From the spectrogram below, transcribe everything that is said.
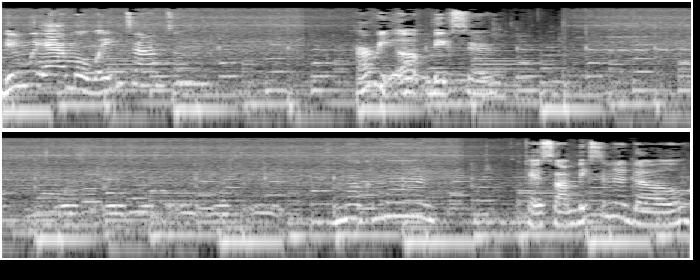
Didn't we add more waiting time to? Hurry up, mixer. Come on, come on. Okay, so I'm mixing the dough.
